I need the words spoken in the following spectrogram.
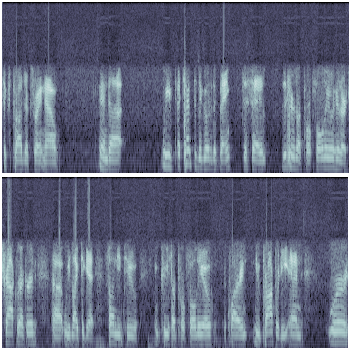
six projects right now, and uh, we've attempted to go to the bank to say, here's our portfolio, here's our track record. Uh, we'd like to get funding to increase our portfolio, acquire new property, and we're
